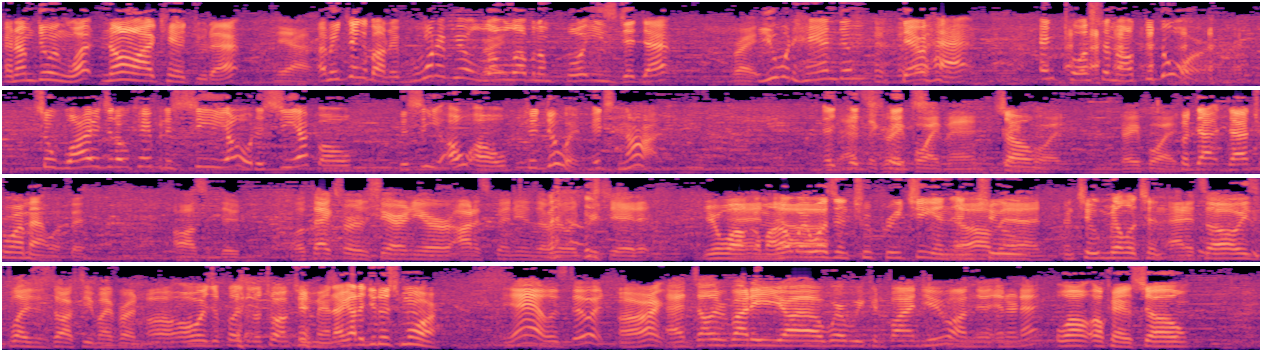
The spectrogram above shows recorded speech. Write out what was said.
And I'm doing what? No, I can't do that. Yeah. I mean, think about it. If one of your low-level employees did that, right. you would hand them their hat and toss them out the door. So why is it okay for the CEO, the CFO, the COO to do it? It's not. It- That's it's, a great point, man. so- great point. Great point. But that that's where I'm at with it. awesome, dude. Well, thanks for sharing your honest opinions. I really appreciate it. You're welcome. And, I hope I uh, wasn't too preachy and, and no, too man. and too militant. And it's always a pleasure to talk to you, my friend. Uh, always a pleasure to talk to you, man. I got to do this more. Yeah, let's do it. All right. And tell everybody uh, where we can find you on the internet. Well, okay, so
